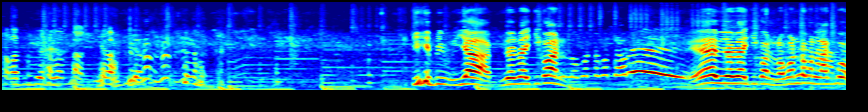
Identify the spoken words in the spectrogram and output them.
সারাদিন দিয়ে খেলাম না কি। ইয়া বিজয় ভাই কি কন? এ বিজয় ভাই কি কন? লবণ টবণ লাগবো।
